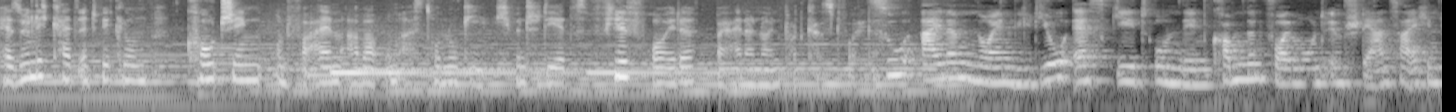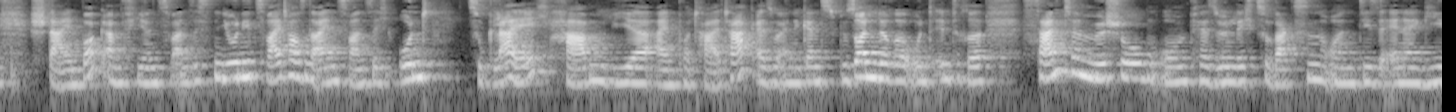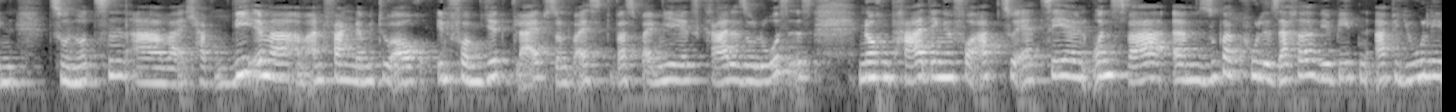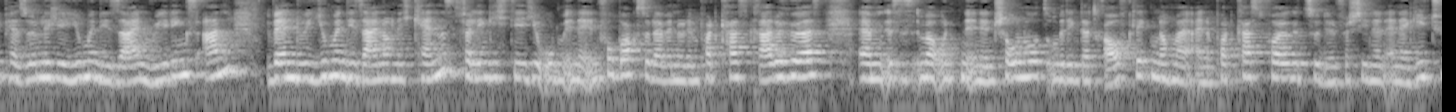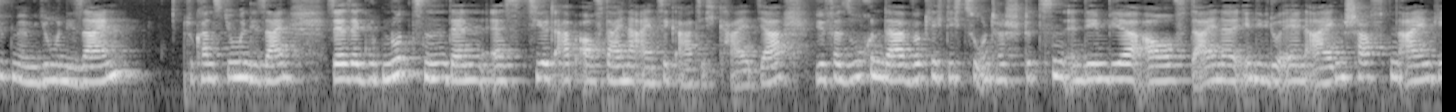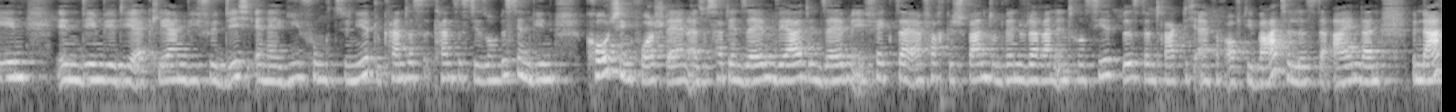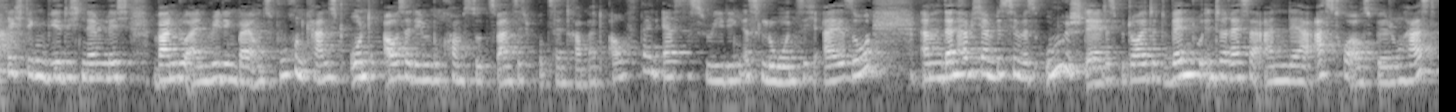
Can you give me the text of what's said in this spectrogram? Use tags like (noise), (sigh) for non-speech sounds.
Persönlichkeitsentwicklung, Coaching und vor allem aber um Astrologie. Ich wünsche dir jetzt viel Freude bei einer neuen Podcast-Folge. Zu einem neuen Video. Es geht um den kommenden Vollmond im Sternzeichen Steinbock am 24. Juni 2021 und Zugleich haben wir einen Portaltag, also eine ganz besondere und interessante Mischung, um persönlich zu wachsen und diese Energien zu nutzen. Aber ich habe wie immer am Anfang, damit du auch informiert bleibst und weißt, was bei mir jetzt gerade so los ist, noch ein paar Dinge vorab zu erzählen. Und zwar ähm, super coole Sache. Wir bieten ab Juli persönliche Human Design Readings an. Wenn du Human Design noch nicht kennst, verlinke ich dir hier oben in der Infobox oder wenn du den Podcast gerade hörst, ähm, ist es immer unten in den Show Notes. Unbedingt da draufklicken. Nochmal eine Podcast-Folge zu den verschiedenen Energietypen im Human Design. Du kannst Human Design sehr, sehr gut nutzen, denn es zielt ab auf deine Einzigartigkeit. Ja, wir versuchen da wirklich dich zu unterstützen, indem wir auf deine individuellen Eigenschaften eingehen, indem wir dir erklären, wie für dich Energie funktioniert. Du kannst es, kannst es dir so ein bisschen wie ein Coaching vorstellen. Also es hat denselben Wert, denselben Effekt. Sei einfach gespannt und wenn du daran interessiert bist, dann trag dich einfach auf die Warteliste ein. Dann benachrichtigen wir dich nämlich, wann du ein Reading bei uns buchst buchen kannst und außerdem bekommst du 20% Rabatt auf dein erstes Reading. Es lohnt sich also. Ähm, dann habe ich ein bisschen was umgestellt. Das bedeutet, wenn du Interesse an der Astro-Ausbildung hast,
